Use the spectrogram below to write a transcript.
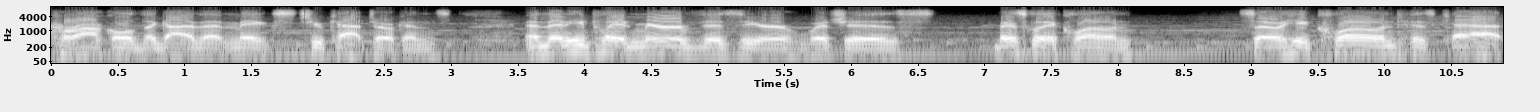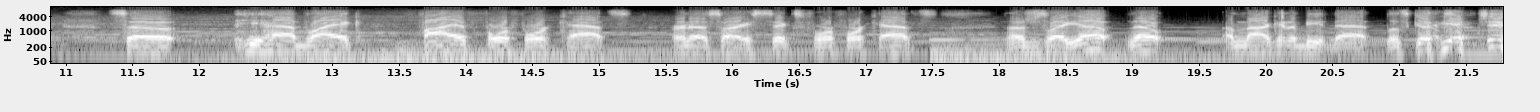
Caracal, the guy that makes two cat tokens. And then he played Mirror Vizier, which is basically a clone. So he cloned his cat. So he had like five four four cats. Or no, sorry, six four four cats. And I was just like, yep, nope, I'm not gonna beat that. Let's go get you.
